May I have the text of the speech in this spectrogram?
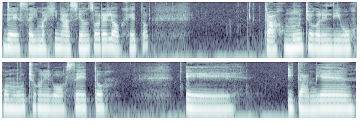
de esa imaginación sobre el objeto. Trabajo mucho con el dibujo, mucho con el boceto. Eh, y también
